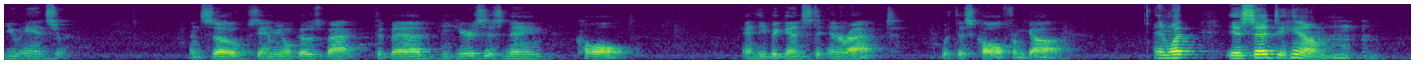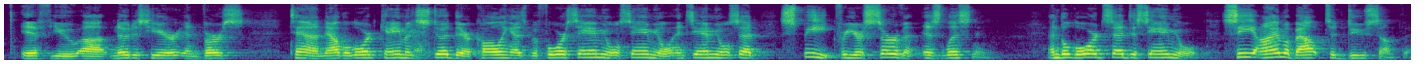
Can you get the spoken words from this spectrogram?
you answer. And so Samuel goes back to bed. He hears his name called, and he begins to interact with this call from God. And what is said to him, if you uh, notice here in verse 10 Now the Lord came and stood there, calling as before, Samuel, Samuel. And Samuel said, Speak, for your servant is listening. And the Lord said to Samuel, See, I am about to do something.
